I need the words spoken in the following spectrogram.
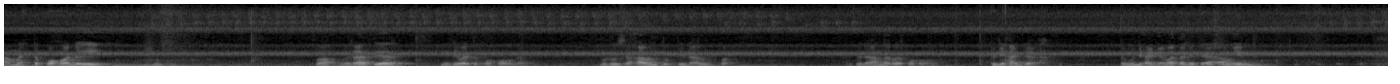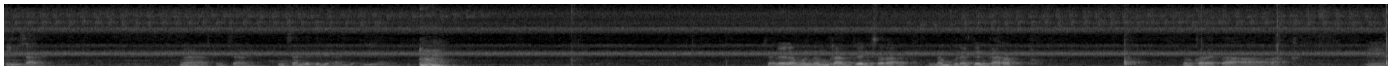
Ameh teu poho deui. Wah, berat ya. Jadi we teu poho kan. Berusaha untuk tidak lupa. Tapi dah anggar we poho. Itu dihaja. Tunggu dihaja mah tadi teh amin. pingsan Nah, pingsan. Pingsan itu dihaja. iya Soalnya lamun nembrageun sora nembrageun karep. Nu kareta, hmm.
